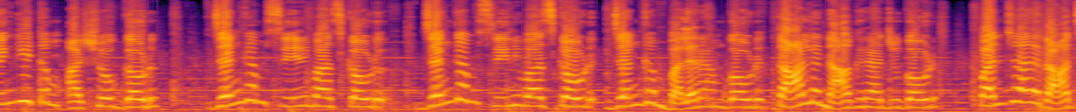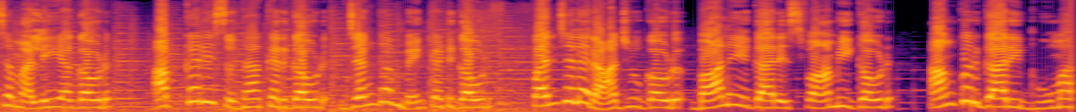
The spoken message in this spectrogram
సంగీతం అశోక్ గౌడ్ జంగం శ్రీనివాస్ గౌడ్ జంగం శ్రీనివాస్ గౌడ్ జంగం బలరాం గౌడ్ తాళ్ళ నాగరాజు గౌడ్ పంజాల రాజ మల్లయ్య గౌడ్ అబ్కరి సుధాకర్ గౌడ్ జంగం వెంకట్ గౌడ్ పంజల రాజు గౌడ్ బాలయ్య గారి స్వామి గౌడ్ అంకుర్ గారి భూమా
